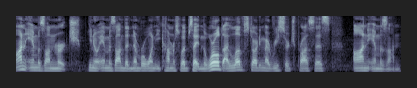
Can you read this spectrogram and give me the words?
on Amazon merch. You know, Amazon, the number one e commerce website in the world. I love starting my research process on Amazon.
